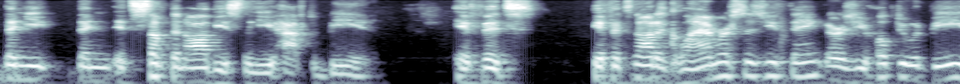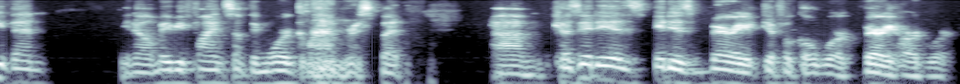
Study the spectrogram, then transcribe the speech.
then you then it's something obviously you have to be in. If it's if it's not as glamorous as you think or as you hoped it would be then you know maybe find something more glamorous but um because it is it is very difficult work very hard work.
